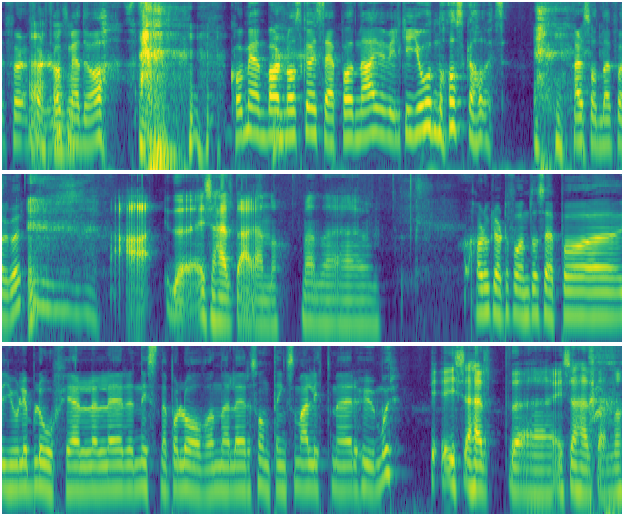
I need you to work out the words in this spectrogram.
Følger nok med, du òg. Kom igjen, barn, nå skal vi se på Nei, vi vil ikke. Jo, nå skal vi se. Er det sånn det foregår? Ja, det er ikke helt der ennå, men uh, har du klart å få dem til å se på eh, Julie Blodfjell eller Nissene på låven eller sånne ting som er litt mer humor? Ikke helt, uh, ikke helt ennå.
